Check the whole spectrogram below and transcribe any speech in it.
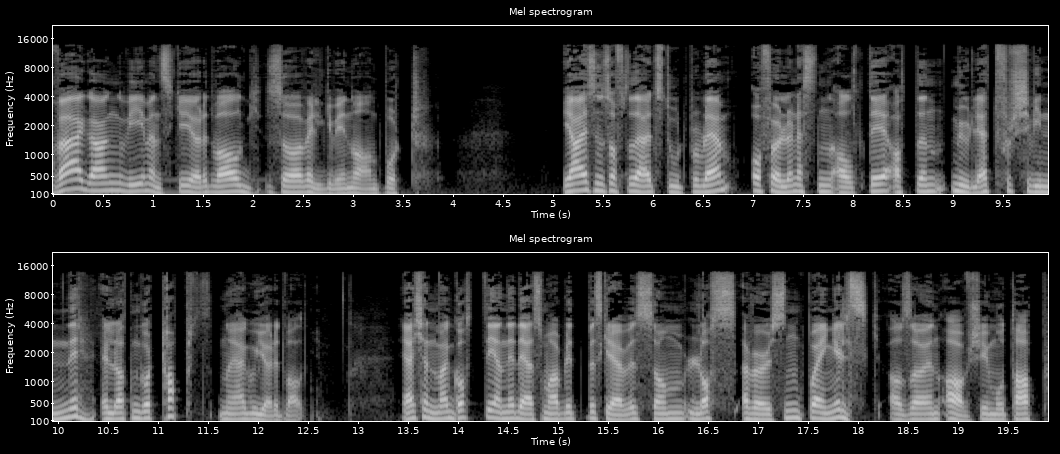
Hver gang vi mennesker gjør et valg, så velger vi noe annet bort. Jeg syns ofte det er et stort problem, og føler nesten alltid at en mulighet forsvinner, eller at den går tapt, når jeg gjør et valg. Jeg kjenner meg godt igjen i det som har blitt beskrevet som loss aversion på engelsk, altså en avsky mot tap.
